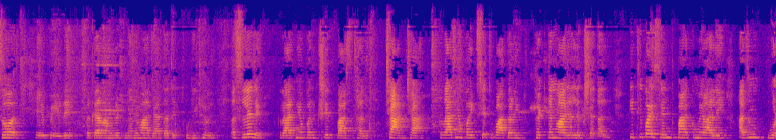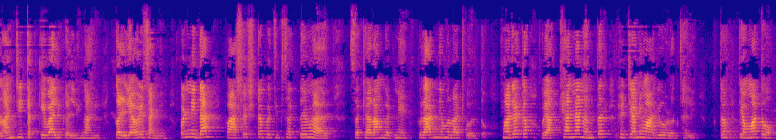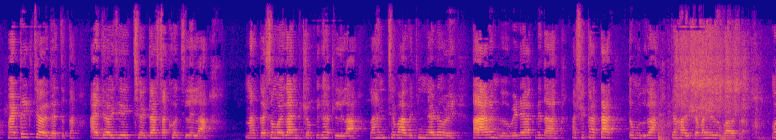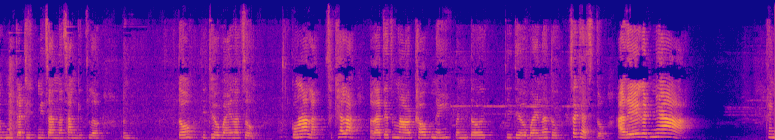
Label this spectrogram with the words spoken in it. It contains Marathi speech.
सर हे पेढे सगळ्या रामगटण्याने माझ्या हातात एक पुढी ठेवली. असले रे प्रार्थना परीक्षेत पास झाले. छान छान. प्रार्थना परीक्षेची पातळी झटकन माझ्या लक्षात आली. किती पैसे मार्क मिळाले? अजून गुणांची टक्केवारी कळली नाही. कळल्यावर सांगेन. पण निदान पासष्ट प्रतिशत ते मिळाले सख्या रामगटने प्राज्ञ मला ठेवतो माझ्या एका व्याख्यानानंतर ह्याची आणि माझी ओळख झाली. तेव्हा तो मॅट्रिक वर्गात होता. आधी शर्ट असा खोचलेला नाकासमोर गांधी टोपी घातलेला लहानचे भावे चिन्ह डोळे काळा रंग वेडे आकडे दात अशा ठातात तो मुलगा त्या हॉलच्या बाहेर उभा होता. मग मी त्या ठिकणीचांना सांगितलं तो तिथे उभा आहे नाचो कोणाला? सख्याला? मला त्याचं नाव ठाऊक नाही पण तो तिथे उभा आहे ना तो सख्याच तो. अरे गटण्या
